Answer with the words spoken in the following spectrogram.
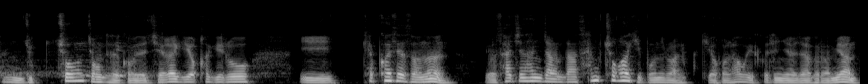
한 6초 정도 될 겁니다. 제가 기억하기로 이 캡컷에서는 이 사진 한 장당 3초가 기본으로 알- 기억을 하고 있거든요. 자, 그러면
